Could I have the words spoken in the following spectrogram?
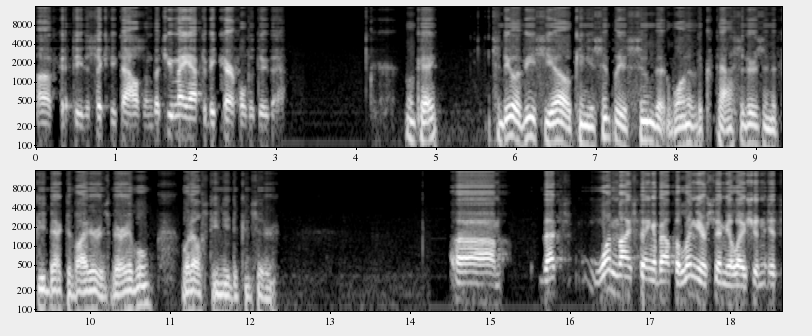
of 50 to 60,000, but you may have to be careful to do that. Okay. To do a VCO, can you simply assume that one of the capacitors in the feedback divider is variable? What else do you need to consider? Um, that's one nice thing about the linear simulation, it's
